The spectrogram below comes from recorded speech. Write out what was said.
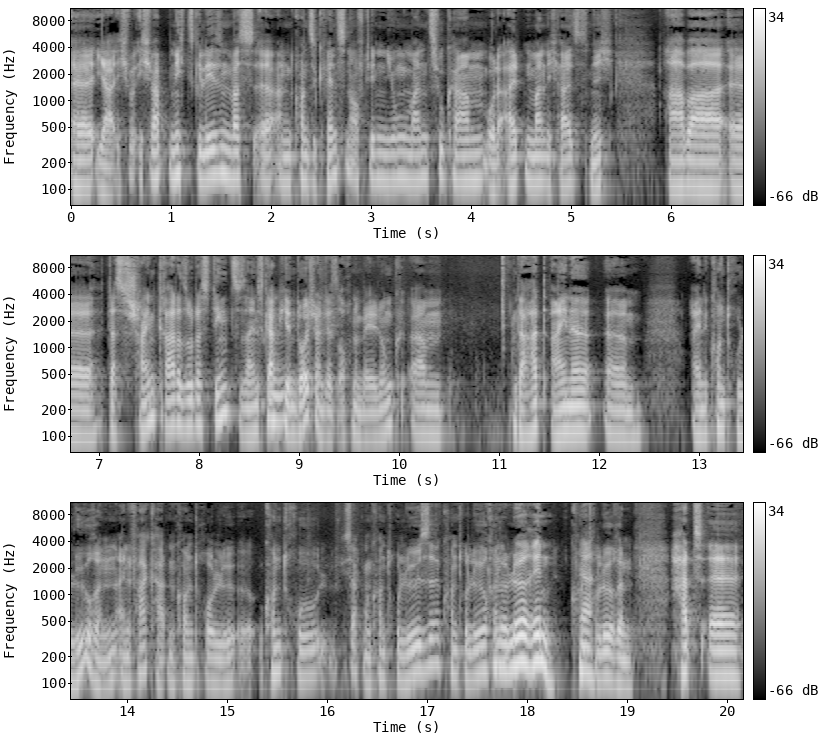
Äh, ja, ich, ich habe nichts gelesen, was äh, an Konsequenzen auf den jungen Mann zukam oder alten Mann, ich weiß es nicht. Aber äh, das scheint gerade so das Ding zu sein. Es gab mhm. hier in Deutschland jetzt auch eine Meldung. Ähm, Da hat eine, ähm, eine Kontrolleurin, eine Fahrkartenkontrolleur, Kontro, wie sagt man, Kontrolleuse, Kontrolleurin? Kontrolleurin. Kontrolleurin. Ja. Hat äh,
